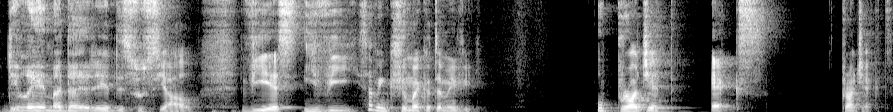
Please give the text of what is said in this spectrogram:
dilema da rede social, vi esse e vi. Sabem que filme é que eu também vi? O Project X. Project.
